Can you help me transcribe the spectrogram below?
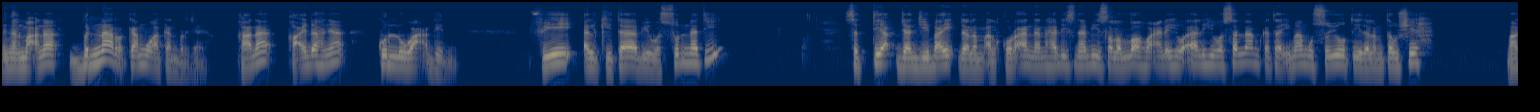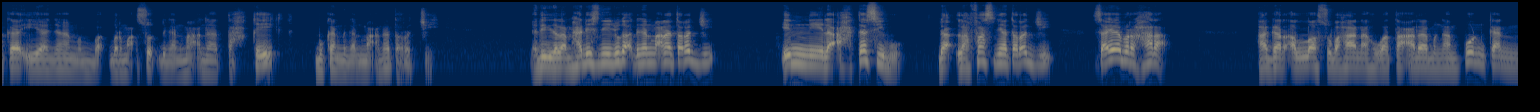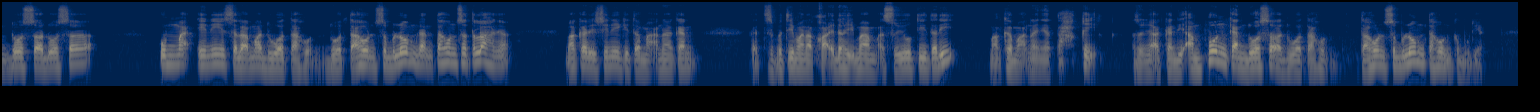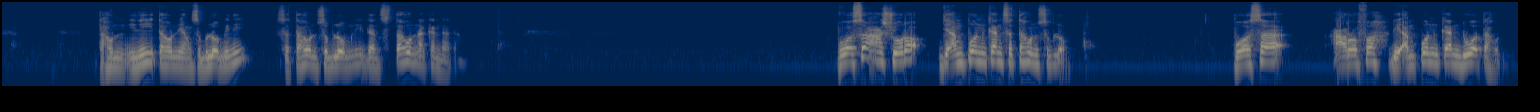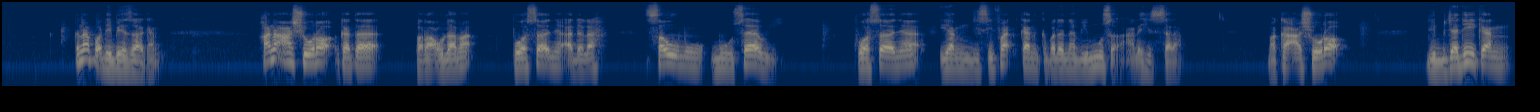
Dengan makna benar kamu akan berjaya. Karena kaedahnya wa'din fi al-kitab was sunnati setiap janji baik dalam Al-Quran dan hadis Nabi sallallahu alaihi wasallam kata Imam Suyuti dalam Tausyih maka ianya bermaksud dengan makna tahqiq bukan dengan makna tarajji. Jadi dalam hadis ini juga dengan makna tarajji. Inni la ahtasibu. Da, lafaznya tarajji. Saya berharap agar Allah Subhanahu wa taala mengampunkan dosa-dosa umat ini selama dua tahun. Dua tahun sebelum dan tahun setelahnya. Maka di sini kita maknakan seperti mana kaedah Imam As-Suyuti tadi, maka maknanya tahqiq. Maksudnya akan diampunkan dosa dua tahun. Tahun sebelum, tahun kemudian. Tahun ini, tahun yang sebelum ini, setahun sebelum ini dan setahun akan datang. Puasa Ashura diampunkan setahun sebelum. Puasa Arafah diampunkan dua tahun. Kenapa dibezakan? Karena Ashura kata para ulama puasanya adalah saumu musawi. Puasanya yang disifatkan kepada Nabi Musa alaihissalam. Maka Ashura dijadikan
